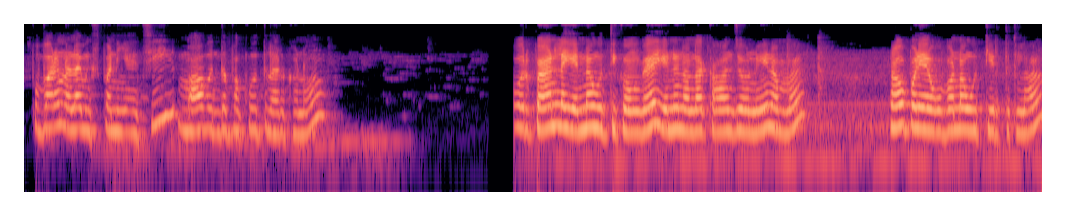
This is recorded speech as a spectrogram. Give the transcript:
இப்போ பாருங்கள் நல்லா மிக்ஸ் பண்ணியாச்சு. மாவு இந்த பக்குவத்தில் இருக்கணும். ஒரு பேனில் எண்ணெய் ஊற்றிக்கோங்க எண்ணெய் நல்லா காஞ்சோடனே நம்ம ரவ் பணியாரம் ஒவ்வொன்றா ஊற்றி எடுத்துக்கலாம்.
